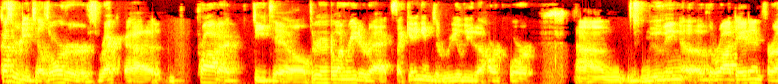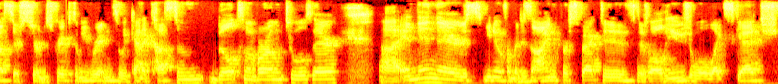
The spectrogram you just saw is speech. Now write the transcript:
customer details, orders, rec, uh, product detail, 301 redirects, like getting into really the hardcore um, just moving of the raw data. And for us, there's certain scripts that we've written, so we kind of custom built some of our own tools there. Uh, and then there's, you know, from a design perspective, there's all the usual like Sketch,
